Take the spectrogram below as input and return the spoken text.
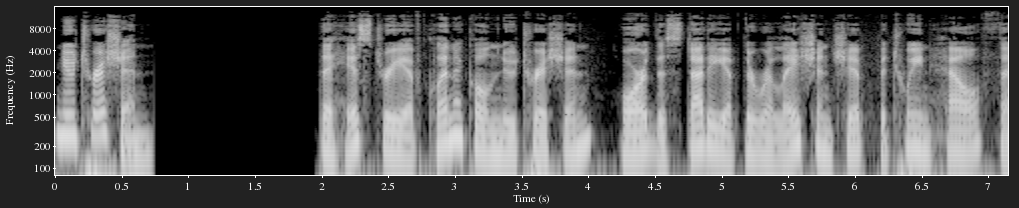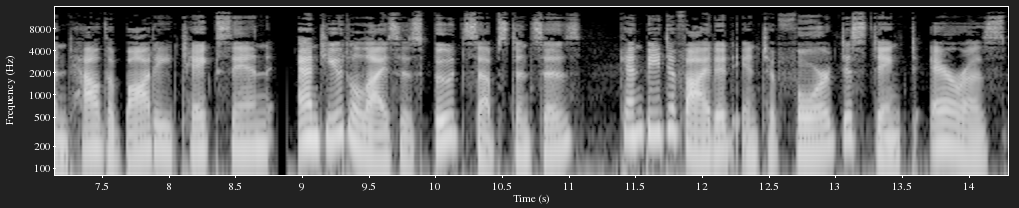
Nutrition. The history of clinical nutrition, or the study of the relationship between health and how the body takes in and utilizes food substances, can be divided into four distinct eras.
